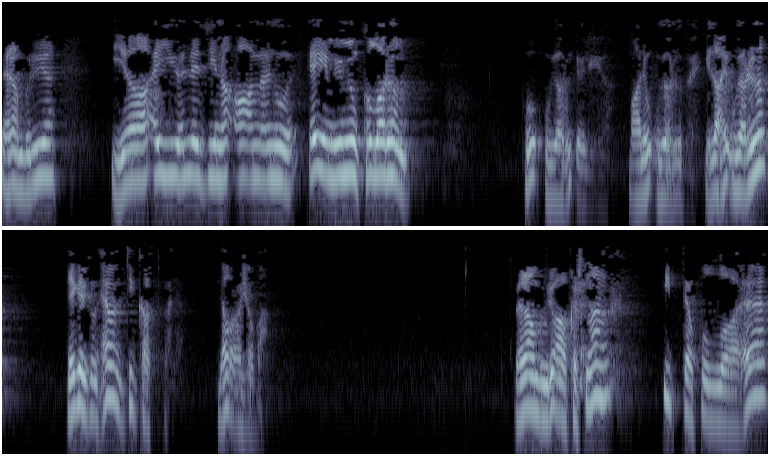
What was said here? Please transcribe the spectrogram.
Mevlam buyuruyor Ya eyyühellezine amenu Ey mümin kullarım bu uyarı geliyor. Malum uyarı böyle. İlahi uyarı ne gerekiyor? Hemen dikkat böyle. Ne var acaba? Velan buyuruyor arkasından İttekullâhe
